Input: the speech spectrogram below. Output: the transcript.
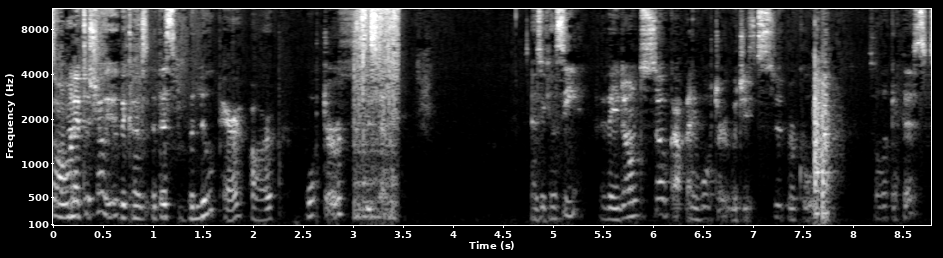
So I wanted to show you because this blue pair are water resistant. As you can see, they don't soak up any water, which is super cool. So look at this.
